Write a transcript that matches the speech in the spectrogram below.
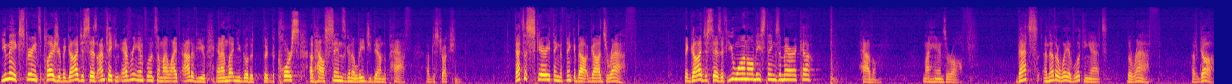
You may experience pleasure, but God just says, I'm taking every influence on my life out of you, and I'm letting you go the, the, the course of how sin's going to lead you down the path of destruction. That's a scary thing to think about God's wrath. That God just says, if you want all these things, America, have them. My hands are off. That's another way of looking at the wrath of God.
